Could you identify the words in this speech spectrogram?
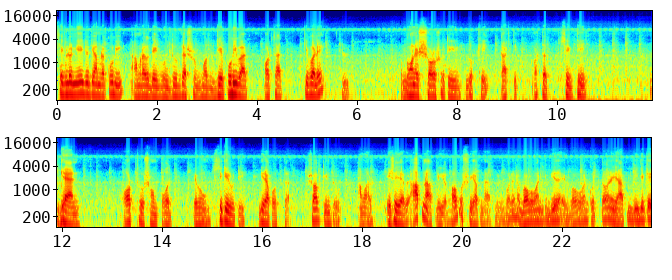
সেগুলো নিয়ে যদি আমরা করি, আমরাও দেখব ওই দুর্গার যে পরিবার, অর্থাৎ কি বলে, গণেশ, সরস্বতী, লক্ষ্মী, কার্তিক, অর্থাৎ সিদ্ধি, জ্ঞান, অর্থ, সম্পদ এবং সিকিউরিটি, নিরাপত্তা, সব কিন্তু আমার এসে যাবে। আপনা আপনি, অবশ্যই আপনা আপনি, বলে না, ভগবানকে দিয়ে দেয়, ভগবান করতে হবে আপনি নিজেকে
